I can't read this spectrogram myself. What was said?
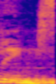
Killing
